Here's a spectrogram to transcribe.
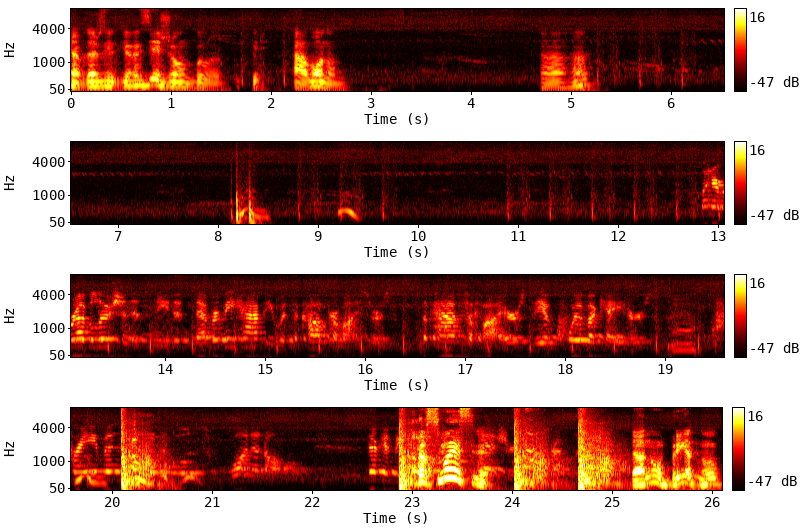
Сейчас, подожди, где-то здесь же он был. А, вон он. Ага. Да в смысле? Да ну, бред, ну...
